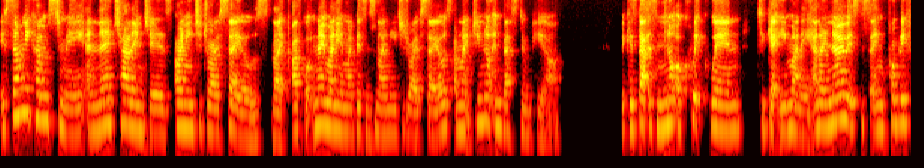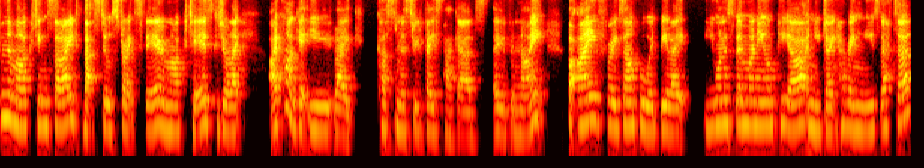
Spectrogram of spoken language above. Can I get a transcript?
if somebody comes to me and their challenge is, I need to drive sales, like I've got no money in my business and I need to drive sales, I'm like, do not invest in PR because that is not a quick win to get you money. And I know it's the same probably from the marketing side, that still strikes fear in marketeers because you're like, I can't get you like customers through Facebook ads overnight. But I, for example, would be like, you want to spend money on PR and you don't have a newsletter,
